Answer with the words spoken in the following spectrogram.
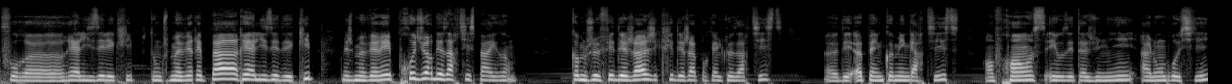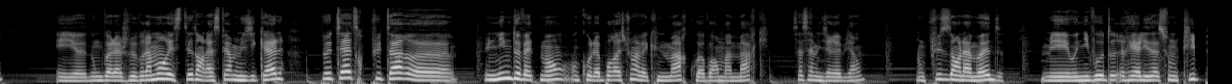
pour euh, réaliser les clips. Donc je me verrai pas réaliser des clips, mais je me verrai produire des artistes, par exemple. Comme je fais déjà, j'écris déjà pour quelques artistes, euh, des up and coming artistes en France et aux États-Unis, à Londres aussi. Et euh, donc voilà, je veux vraiment rester dans la sphère musicale. Peut-être plus tard euh, une ligne de vêtements en collaboration avec une marque ou avoir ma marque. Ça, ça me dirait bien. Donc plus dans la mode. Mais au niveau de réalisation de clips,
